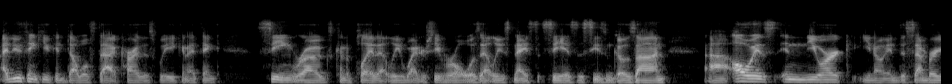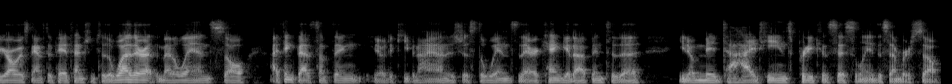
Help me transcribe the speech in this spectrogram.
I do think you can double stack Carr this week. And I think seeing Ruggs kind of play that lead wide receiver role was at least nice to see as the season goes on. Uh, always in New York, you know, in December, you're always gonna have to pay attention to the weather at the Meadowlands. So I think that's something you know to keep an eye on. Is just the winds there can get up into the you know mid to high teens pretty consistently in December. So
